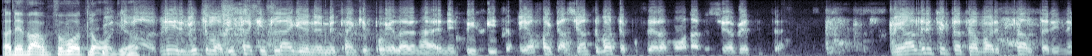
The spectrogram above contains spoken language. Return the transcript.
Ja, det är varmt för vårt lager. vad? Nej, vet du vad? Det är säkert lägre nu med tanke på hela den här energiskiten. Men jag, faktiskt, alltså, jag har inte varit där på flera månader så jag vet inte. Men jag har aldrig tyckt att det har varit kallt där inne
